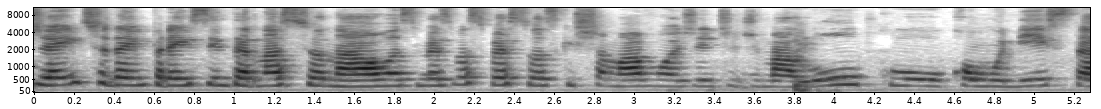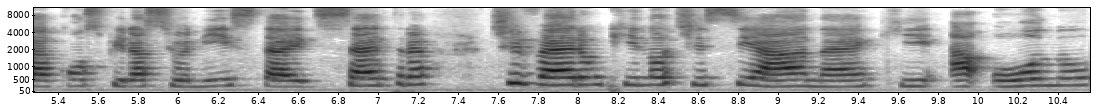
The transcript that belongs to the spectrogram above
gente da imprensa internacional, as mesmas pessoas que chamavam a gente de maluco, comunista, conspiracionista, etc., tiveram que noticiar né, que a ONU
